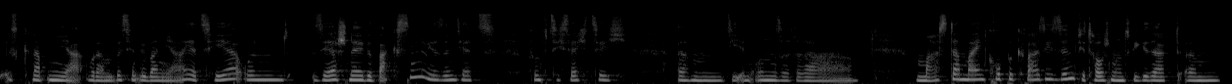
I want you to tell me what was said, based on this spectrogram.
ist knapp ein Jahr oder ein bisschen über ein Jahr jetzt her und sehr schnell gewachsen. Wir sind jetzt 50, 60, ähm, die in unserer Mastermind-Gruppe quasi sind. Wir tauschen uns, wie gesagt, ähm,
